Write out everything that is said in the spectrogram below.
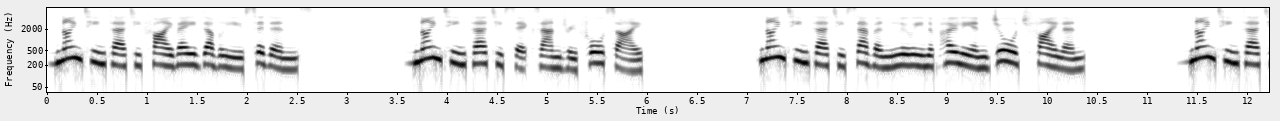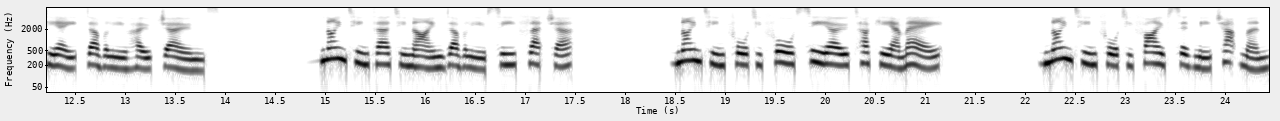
1935 A. W. Siddons 1936 Andrew Forsyth 1937 Louis Napoleon George Filon 1938 W. Hope Jones 1939 W. C. Fletcher 1944 C. O. Tuckey M.A. 1945 Sidney Chapman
